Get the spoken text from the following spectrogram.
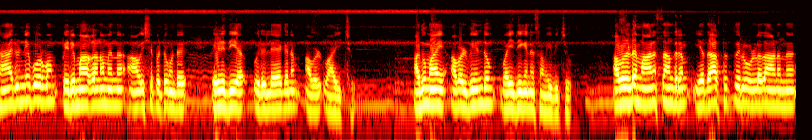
കാരുണ്യപൂർവം പെരുമാറണമെന്ന് ആവശ്യപ്പെട്ടുകൊണ്ട് എഴുതിയ ഒരു ലേഖനം അവൾ വായിച്ചു. അതുമായി അവൾ വീണ്ടും വൈദികനെ സമീപിച്ചു. അവളുടെ മാനസാന്തരം യഥാർത്ഥത്തിലുള്ളതാണെന്ന്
